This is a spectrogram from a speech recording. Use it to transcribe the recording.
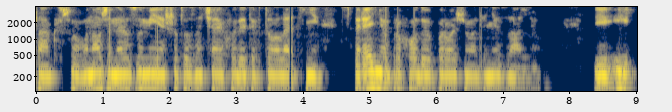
так, що вона вже не розуміє, що то означає ходити в туалет ні з переднього проходу порожнювати, ні з заднього. І і,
